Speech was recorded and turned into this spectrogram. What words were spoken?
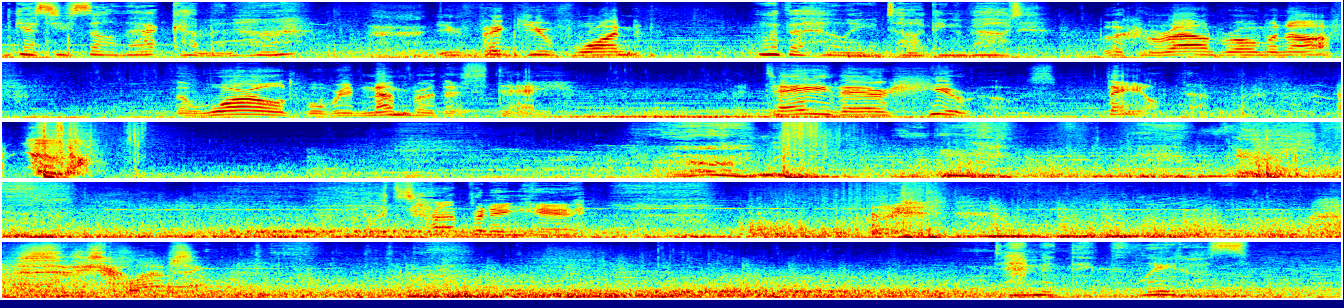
Guess you saw that coming, huh? You think you've won? What the hell are you talking about? Look around, Romanoff. The world will remember this day. The day their heroes failed them. What's happening here? The city's collapsing. Damn it, they played us.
